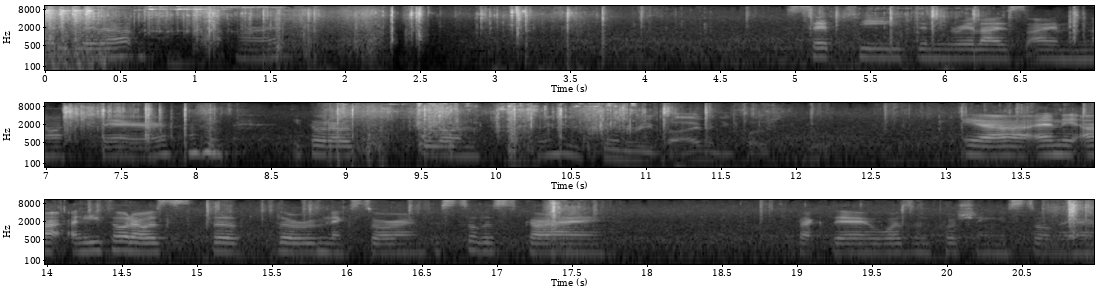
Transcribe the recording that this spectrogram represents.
Buddy up. Alright. Except he didn't realize I'm not there. he thought I was below him. I think he was trying to revive and he closed the door. Yeah, and he, uh, he thought I was the, the room next door. There's still this guy back there who wasn't pushing. He's still there.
